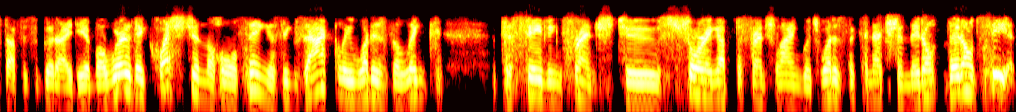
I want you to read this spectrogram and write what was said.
stuff is a good idea, but where they question the whole thing is exactly what is the link to saving French, to shoring up the French language. What is the connection? They don't they don't see it.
